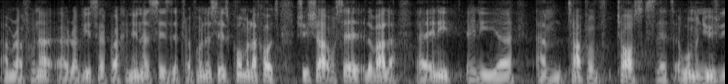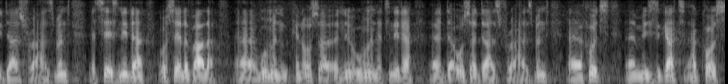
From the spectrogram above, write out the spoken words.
Rav Huna, uh, Rav Yitzchak Bar Chanina says that Rav Huna says Kol Malachot Shisha Levala. Uh, any any uh, um, type of tasks that a woman usually does for her husband. It says nida also lavala. Uh, a woman can also a woman that's nida uh, also does for her husband. Uh, chutz mizigat hakos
